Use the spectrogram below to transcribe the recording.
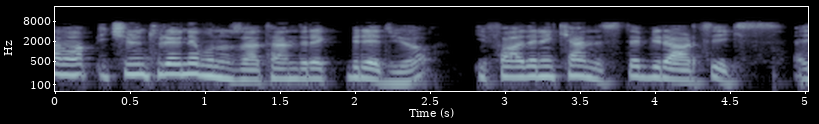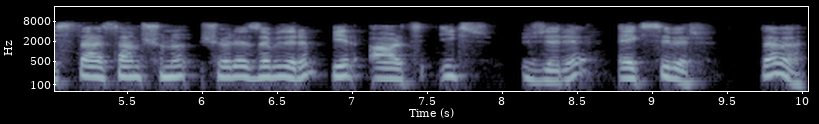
Tamam içinin türevi ne bunun zaten direkt 1 ediyor. İfadenin kendisi de 1 artı x. E, İstersem şunu şöyle yazabilirim. 1 artı x üzeri eksi 1. Değil mi?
